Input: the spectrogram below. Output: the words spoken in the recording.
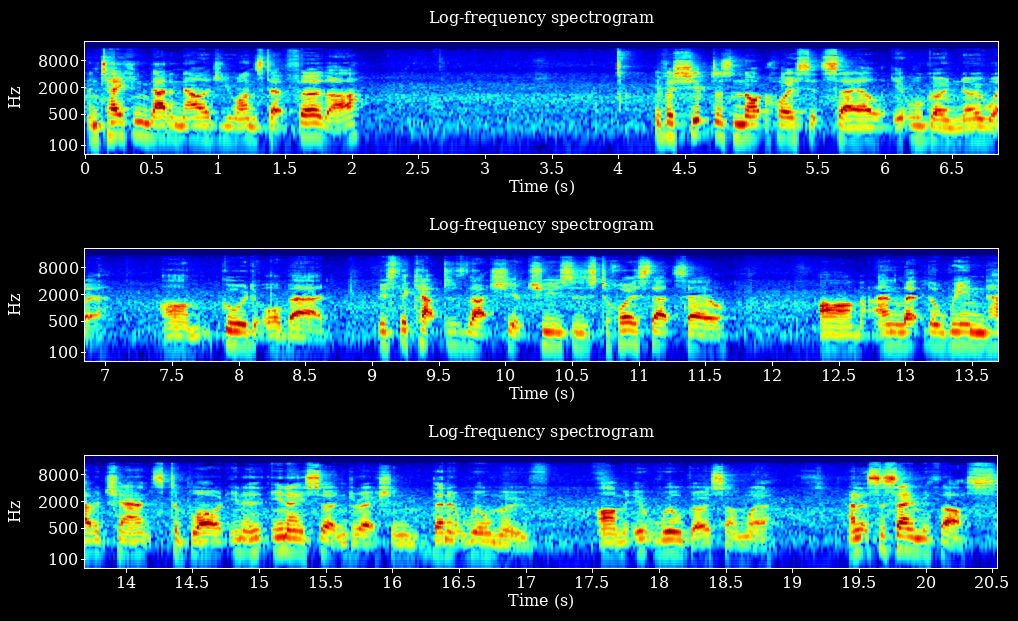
and taking that analogy one step further, if a ship does not hoist its sail, it will go nowhere, um, good or bad. If the captain of that ship chooses to hoist that sail um, and let the wind have a chance to blow it in a, in a certain direction, then it will move um, it will go somewhere. And it's the same with us.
